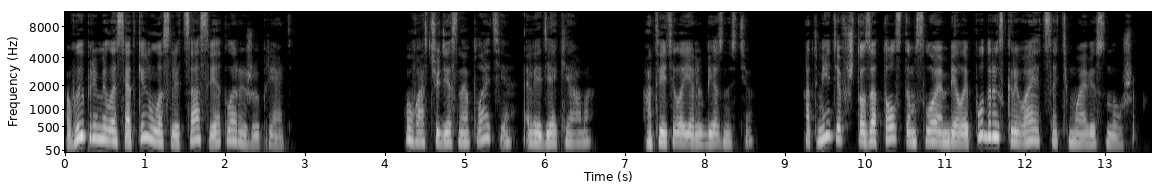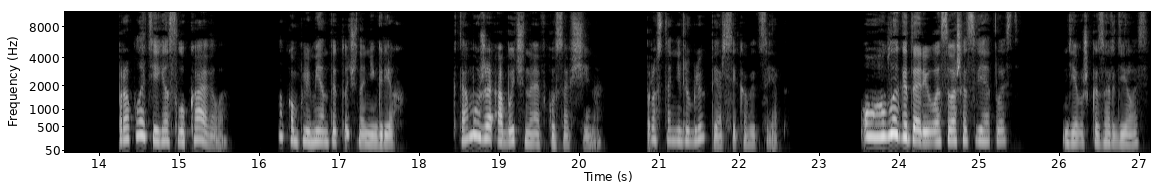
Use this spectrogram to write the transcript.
Выпрямилась, откинула с лица светло-рыжую прядь. «У вас чудесное платье, леди Акиама», — ответила я любезностью, отметив, что за толстым слоем белой пудры скрывается тьма веснушек. Про платье я слукавила, но комплименты точно не грех. К тому же обычная вкусовщина. Просто не люблю персиковый цвет. «О, благодарю вас, ваша светлость!» Девушка зарделась.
